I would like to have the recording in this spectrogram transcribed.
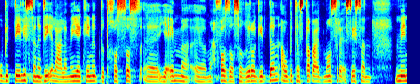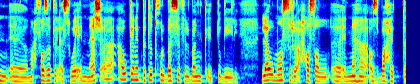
وبالتالي الصناديق العالمية كانت بتخصص آه، يا إما آه، محفظة صغيرة جدا أو بتستبعد مصر أساسا من محفظة الأسواق الناشئة أو كانت بتدخل بس في البنك التجاري. لو مصر حصل إنها أصبحت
